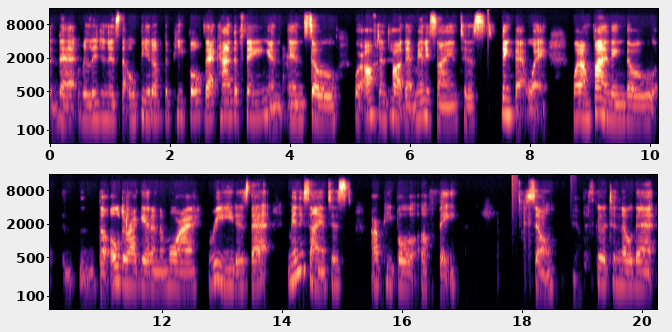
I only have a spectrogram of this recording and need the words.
that religion is the opiate of the people, that kind of thing, and and so we're often taught that many scientists think that way. What I'm finding though, the older I get and the more I read, is that many scientists are people of faith. So yeah. it's good to know that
